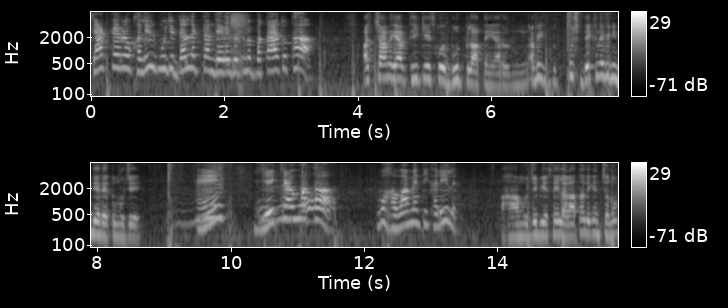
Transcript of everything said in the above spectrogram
क्या कर रहे हो खलील? मुझे डर लगता है अंधेरे से तुम्हें बताया तो था। अच्छा ना यार ठीक है इसको दूध पिलाते हैं यार। अभी कुछ देखने भी नहीं दे रहे तुम मुझे। ये क्या हुआ था? वो हवा में थी खलील। हाँ मुझे भी ऐसा ही लगा था लेकिन चलो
